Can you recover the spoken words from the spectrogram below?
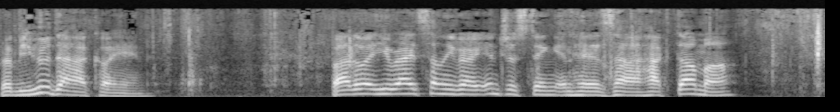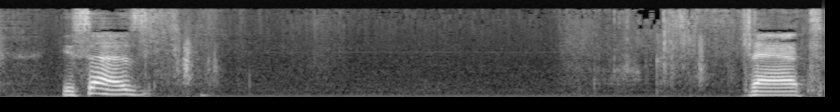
Rabbi Yehuda HaKoyen. By the way, he writes something very interesting in his uh, Hakdama. He says, that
